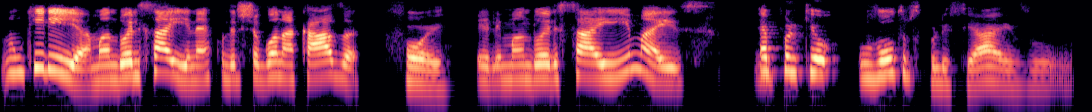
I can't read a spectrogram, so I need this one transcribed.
não queria, mandou ele sair, né? Quando ele chegou na casa, Foi. ele mandou ele sair, mas. É porque os outros policiais, o-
